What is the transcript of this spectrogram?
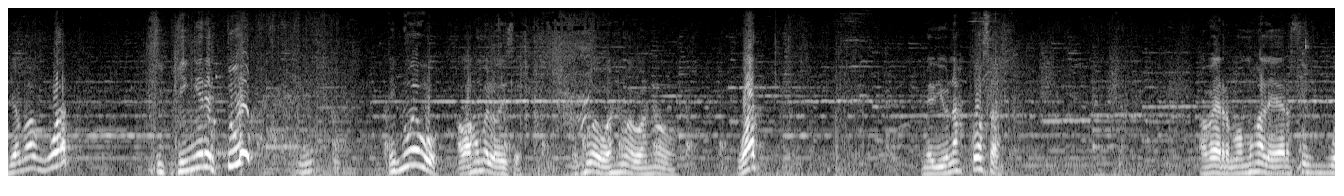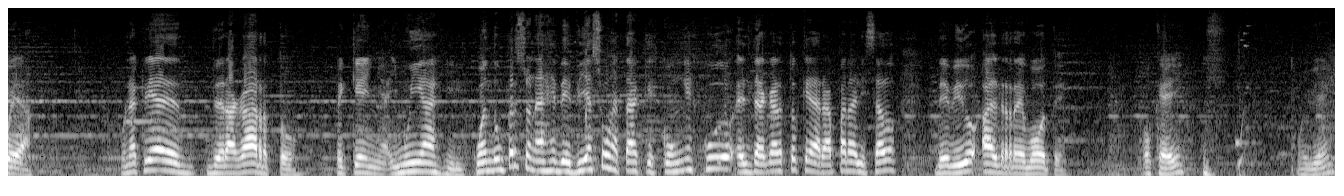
¿Ya va what? ¿Y quién eres tú? Es nuevo. Abajo me lo dice. Es nuevo, es nuevo, es nuevo. ¿What? Me dio unas cosas. A ver, vamos a leer su wea. Una cría de dragarto pequeña y muy ágil. Cuando un personaje desvía sus ataques con un escudo, el dragarto quedará paralizado debido al rebote. Ok. Muy bien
